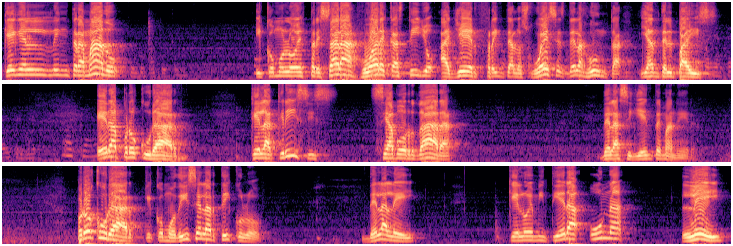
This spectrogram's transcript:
Que en el entramado, y como lo expresara Juárez Castillo ayer frente a los jueces de la Junta y ante el país, era procurar que la crisis se abordara de la siguiente manera. Procurar que, como dice el artículo de la ley, que lo emitiera una ley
